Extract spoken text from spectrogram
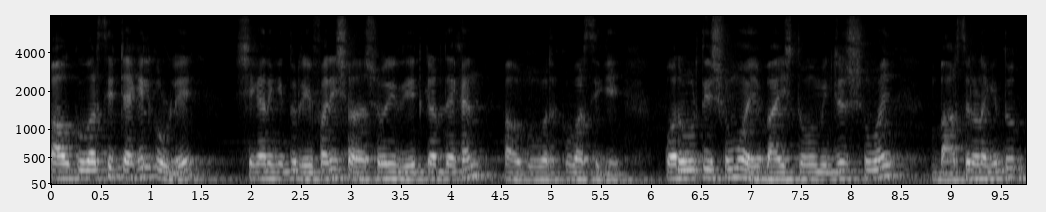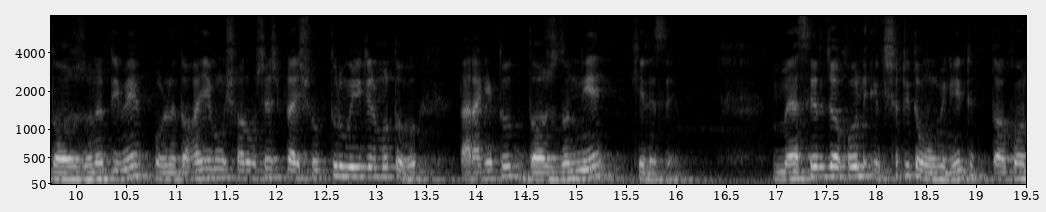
পাউকুবার্সি ট্যাকেল করলে সেখানে কিন্তু রেফারি সরাসরি রেড কার্ড দেখান পাউ কুবার্সিকে। পরবর্তী সময়ে, বাইশতম মিনিটের সময় বার্সেলোনা কিন্তু দশ জনের টিমে পরিণত হয় এবং সর্বশেষ প্রায় সত্তর মিনিটের মতো তারা কিন্তু দশ জন নিয়ে খেলেছে। ম্যাচের যখন একষট্টিতম মিনিট, তখন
